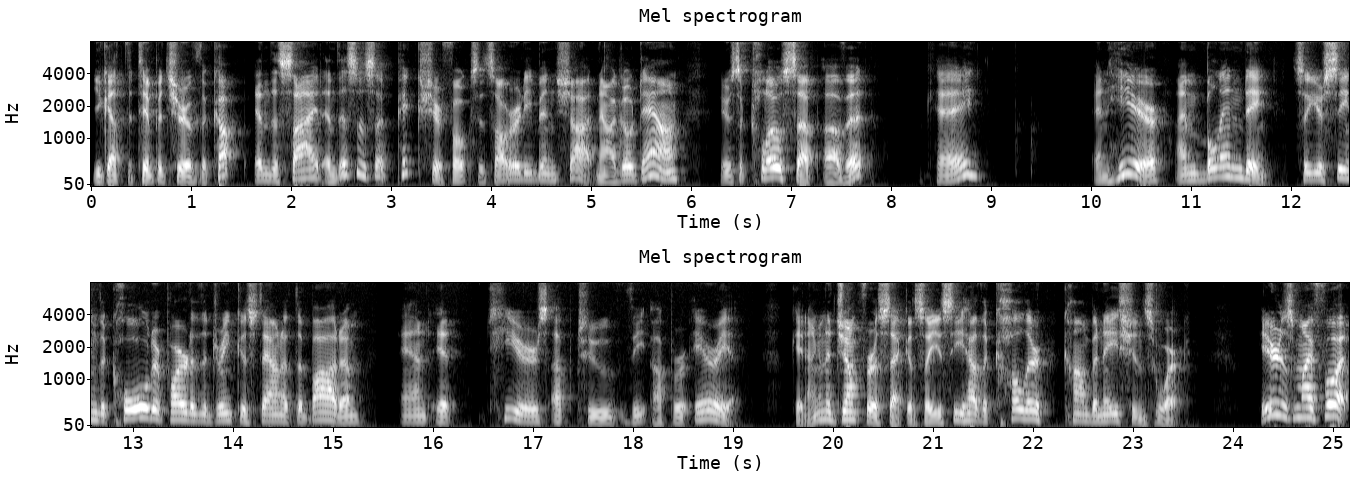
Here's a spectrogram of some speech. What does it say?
You got the temperature of the cup and the side, and this is a picture, folks. It's already been shot. Now I go down, here's a close-up of it, okay? And here I'm blending. So you're seeing the colder part of the drink is down at the bottom, and it tears up to the upper area. Okay, I'm going to jump for a second so you see how the color combinations work. Here's my foot.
